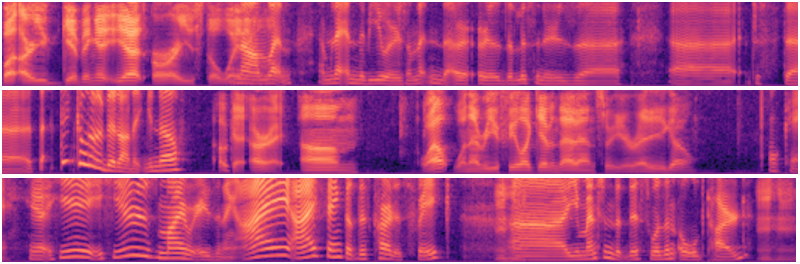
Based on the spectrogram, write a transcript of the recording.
But are you giving it yet, or are you still waiting? no, I'm letting I'm letting the viewers, I'm letting the or, or the listeners uh uh just uh th- think a little bit on it. You know. Okay. All right. Um. Well, whenever you feel like giving that answer, you're ready to go. Okay, yeah, he, here's my reasoning. I I think that this card is fake. Uh, you mentioned that this was an old card Mm-hmm.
